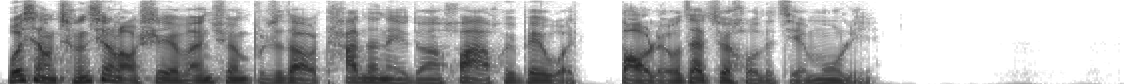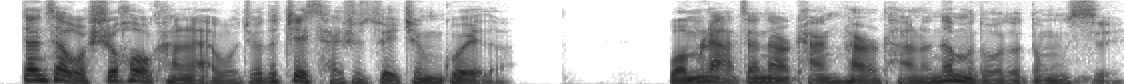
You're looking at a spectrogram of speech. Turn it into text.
我想，程庆老师也完全不知道他的那段话会被我保留在最后的节目里。但在我事后看来，我觉得这才是最珍贵的。我们俩在那儿侃侃而谈了那么多的东西，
